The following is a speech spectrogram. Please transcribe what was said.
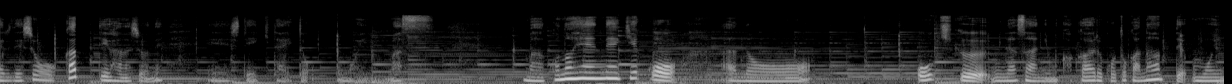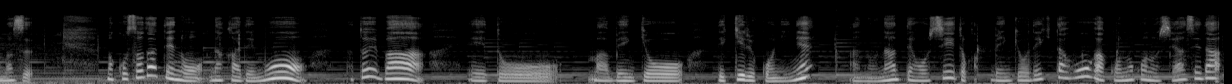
えるでしょうか？っていう話をね、えー、していきたいと思います。まあこの辺ね結構あのー、大きく皆さんにも関わることかなって思います。まあ、子育ての中でも例えば、えーとまあ、勉強できる子にねあのなってほしいとか勉強できた方がこの子の幸せだ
